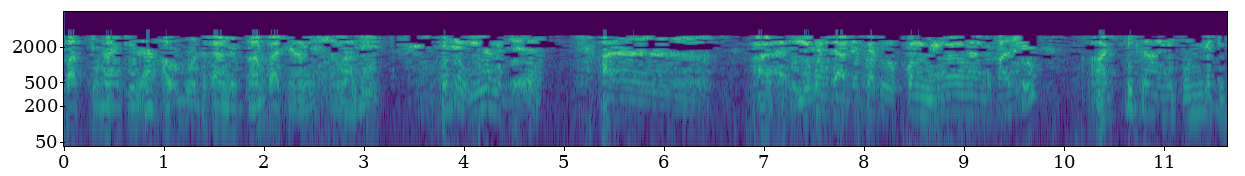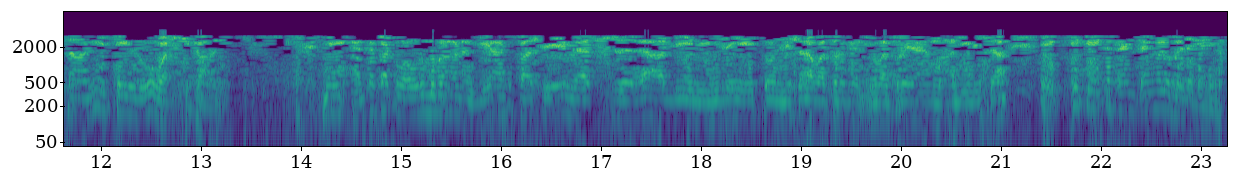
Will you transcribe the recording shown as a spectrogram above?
පත් වෙනවා කියලා අවබෝධ කරගන්න පුළුවන් ප්‍රඥාවේ සමාධිය. ඒක ඊළඟට ඊළඟට අදකට ඔක්කොම මේ වුණාට පස්සේ අට්ටිකානි පුඤ්ඤතිකානි තේරෝ වස්තිකානි මේ අටකට අවුරුදු ගණන ගියාට පස්සේ වැස්ස ආදී විවිධ හේතු නිසා වතුර වතුර යෑම ආදී නිසා එක් එක එක තැන් තැන් වල බෙදගෙනවා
